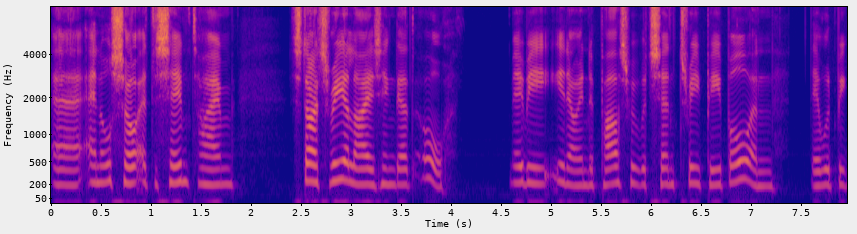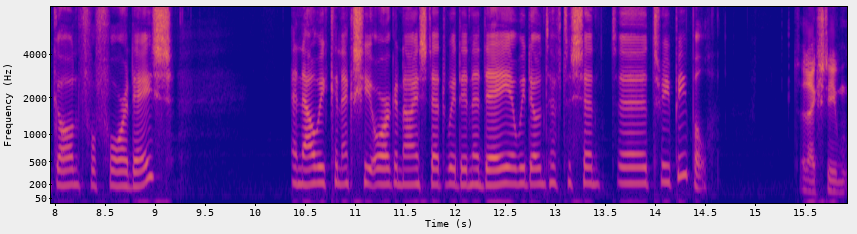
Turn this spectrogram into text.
and also at the same time starts realizing that oh maybe you know in the past we would send three people and they would be gone for four days and now we can actually organize that within a day and we don't have to send uh, three people. So it actually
